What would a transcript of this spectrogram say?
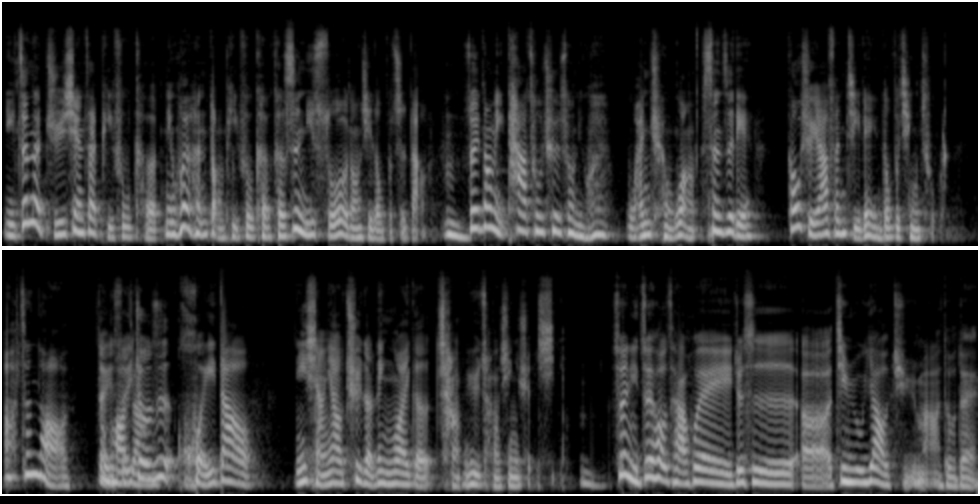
你真的局限在皮肤科，你会很懂皮肤科，可是你所有东西都不知道。嗯，所以当你踏出去的时候，你会完全忘了，甚至连高血压分几类你都不清楚了。啊，真的、哦，对，所以就是回到你想要去的另外一个场域重新学习。嗯所以你最后才会就是呃进入药局嘛，对不对？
